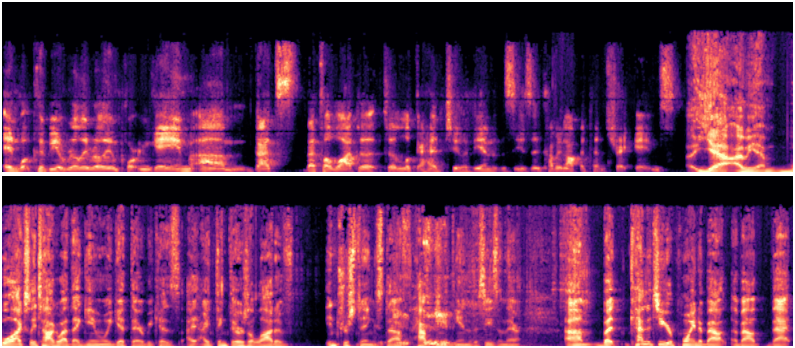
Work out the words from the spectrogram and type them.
in what could be a really really important game. Um, that's that's a lot to to look ahead to at the end of the season, coming off of ten straight games. Uh, yeah, I mean, um, we'll actually talk about that game when we get there because I, I think there's a lot of interesting stuff happening at the end of the season there. Um, but kind of to your point about about that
